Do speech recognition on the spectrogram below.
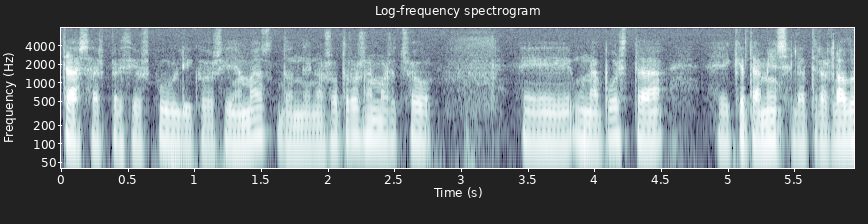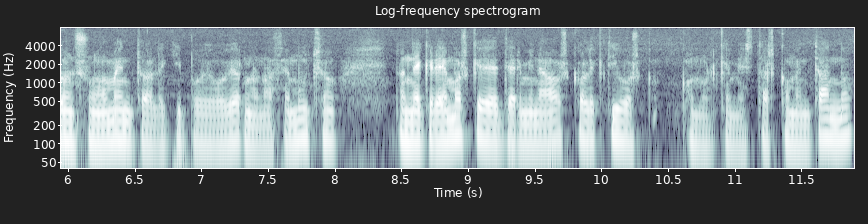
tasas, precios públicos y demás, donde nosotros hemos hecho eh, una apuesta eh, que también se la trasladó en su momento al equipo de gobierno no hace mucho, donde creemos que determinados colectivos, como el que me estás comentando,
